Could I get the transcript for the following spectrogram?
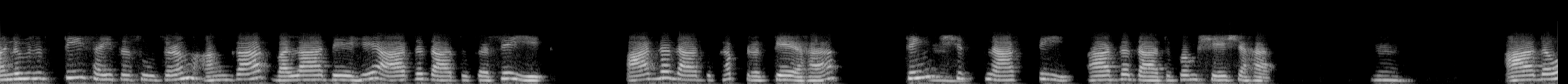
अनुवृत्तिसहितसूत्रम् अङ्गात् बलादेः आर्धधातुकस्य ईट्। आर्धधातुकप्रत्ययः तिङ्क्षित् नास्ति आर्धधातुकं शेषः हम्म। आदौ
